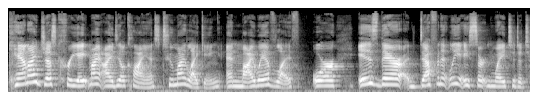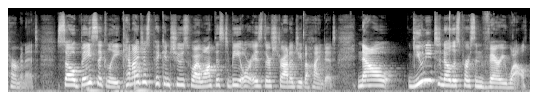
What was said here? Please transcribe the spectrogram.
Can I just create my ideal client to my liking and my way of life? Or is there definitely a certain way to determine it? So basically, can I just pick and choose who I want this to be, or is there strategy behind it? Now, you need to know this person very well.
